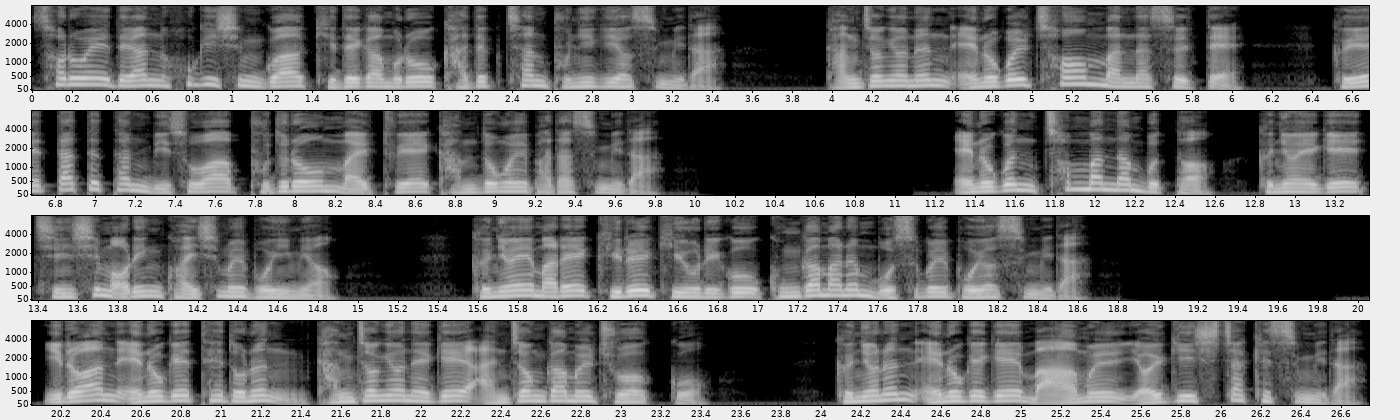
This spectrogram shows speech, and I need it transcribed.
서로에 대한 호기심과 기대감으로 가득 찬 분위기였습니다. 강정현은 애녹을 처음 만났을 때 그의 따뜻한 미소와 부드러운 말투에 감동을 받았습니다. 애녹은 첫 만남부터 그녀에게 진심 어린 관심을 보이며 그녀의 말에 귀를 기울이고 공감하는 모습을 보였습니다. 이러한 애녹의 태도는 강정현에게 안정감을 주었고 그녀는 애녹에게 마음을 열기 시작했습니다.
